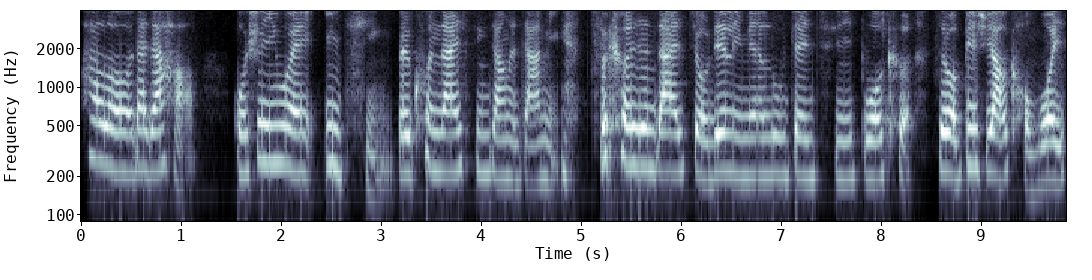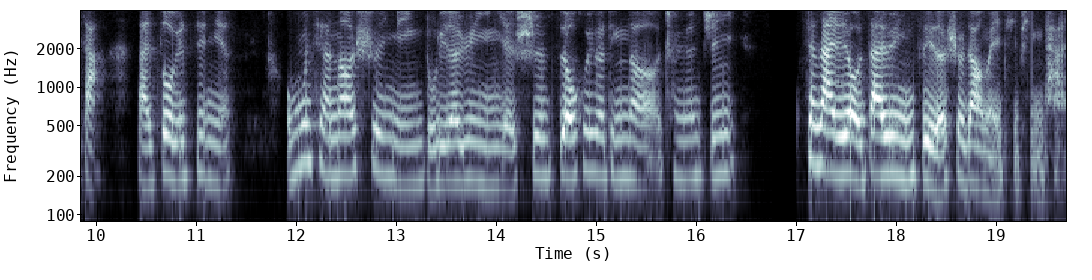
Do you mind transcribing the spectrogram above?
Hello，大家好，我是因为疫情被困在新疆的佳敏，此刻正在酒店里面录这期播客，所以我必须要口播一下，来做个纪念。我目前呢是一名独立的运营，也是自由会客厅的成员之一，现在也有在运营自己的社交媒体平台。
